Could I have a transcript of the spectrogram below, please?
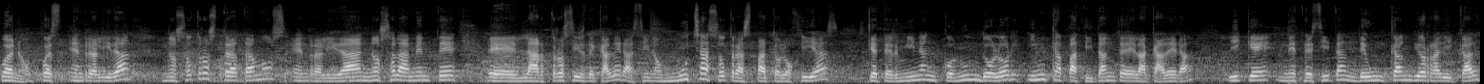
Bueno, pues en realidad nosotros tratamos en realidad no solamente eh, la artrosis de cadera, sino muchas otras patologías que terminan con un dolor incapacitante de la cadera y que necesitan de un cambio radical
